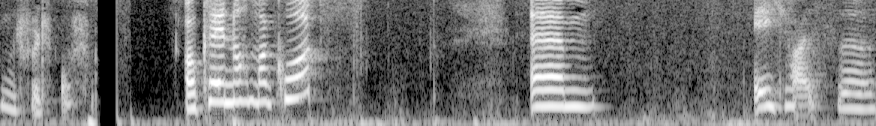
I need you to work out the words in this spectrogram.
Ich will es ausmachen. Okay, nochmal kurz. Ähm, ich heiße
